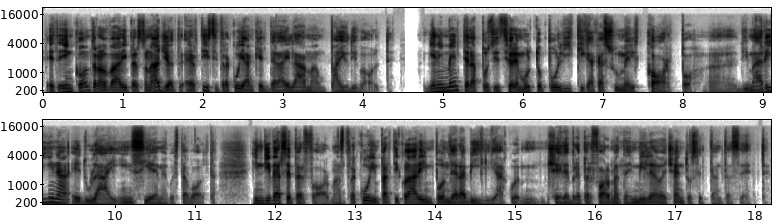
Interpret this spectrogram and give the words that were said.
e incontrano vari personaggi e artisti, tra cui anche il Dalai Lama un paio di volte. Viene in mente la posizione molto politica che assume il corpo eh, di Marina e Dulai insieme questa volta, in diverse performance, tra cui in particolare Imponderabilia, celebre performance nel 1977.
